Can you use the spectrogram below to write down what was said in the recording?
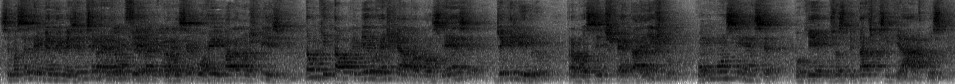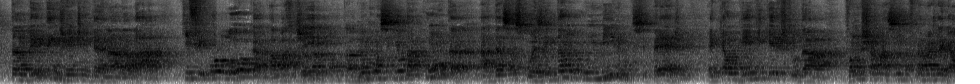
Se você tem medo do invisível, você quer ver o quê? Para você correr e parar no hospício? Então, que tal primeiro rechear a tua consciência de equilíbrio? Para você despertar isto com consciência. Porque os hospitais psiquiátricos também tem gente internada lá que ficou louca a partir, conta, né? não conseguiu dar conta ah, dessas coisas. Então, o mínimo que se pede é que alguém que queira estudar, vamos chamar assim para ficar mais legal,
